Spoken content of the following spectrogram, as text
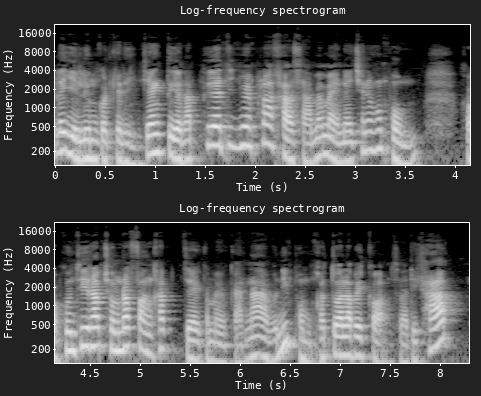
และอย่าลืมกดกระดิ่งแจ้งเตือนนะเพื่อที่จะไม่พลาดข่าวสารใหม่ๆในช่องของผม ขอบคุณที่รับชมรับฟังครับ เจอกันใหม่โอกาสหน้า วันนี้ผมขอตัวลาไปก่อน สวัสดีครับ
